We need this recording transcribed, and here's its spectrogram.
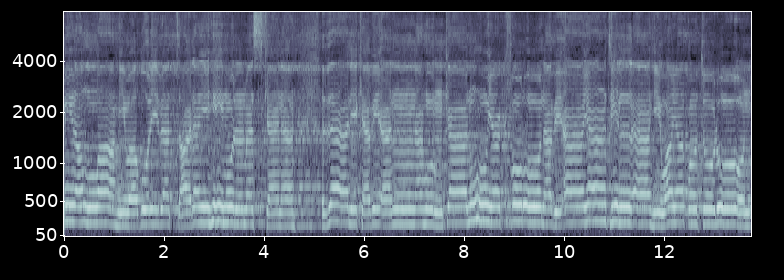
من الله وضربت عليهم المسكنة ذلك بأنهم كانوا يكفرون بآيات الله ويقتلون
